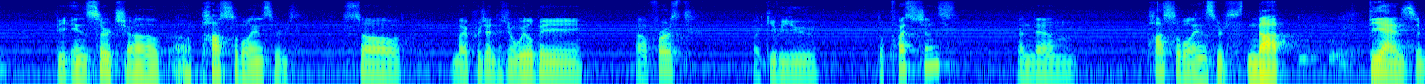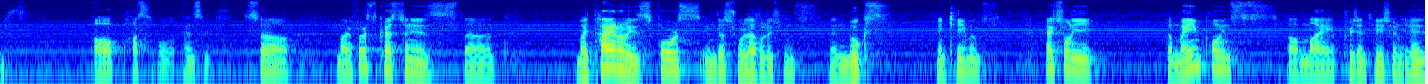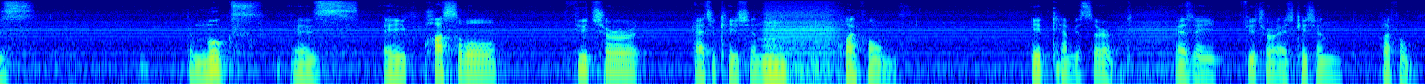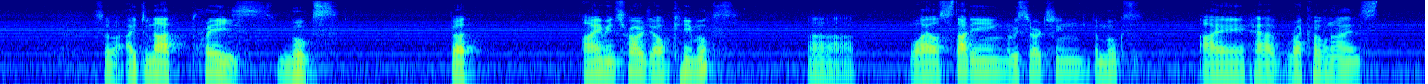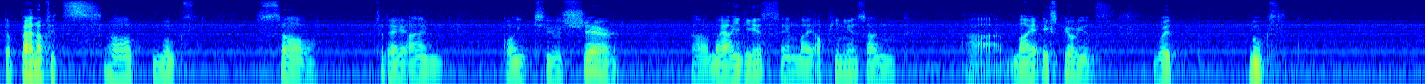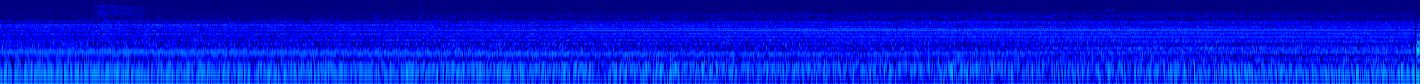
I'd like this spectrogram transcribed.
be in search of uh, possible answers. So my presentation will be uh, first I give you the questions and then possible answers, not the answers, all possible answers. So my first question is, uh, my title is Fourth Industrial Revolutions and MOOCs and KMOOCs. Actually, the main points of my presentation is the MOOCs is a possible future education platform. It can be served as a future education platform. So I do not praise MOOCs, but I'm in charge of KMOOCs. Uh, while studying, researching the MOOCs, I have recognized the benefits of MOOCs. So today I'm going to share uh, my ideas and my opinions on uh, my experience with MOOCs.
